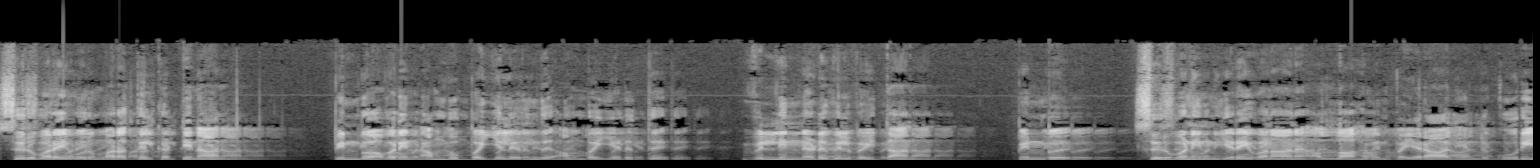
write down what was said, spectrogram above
சிறுவரை ஒரு மரத்தில் கட்டினான். பின்பு அவரின் அம்பு பையிலிருந்து அம்பை எடுத்து வில்லின் நடுவில் வைத்தான். பின்பு சிறுவனின் இறைவனான அல்லாஹுவின் பெயரால் என்று கூறி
